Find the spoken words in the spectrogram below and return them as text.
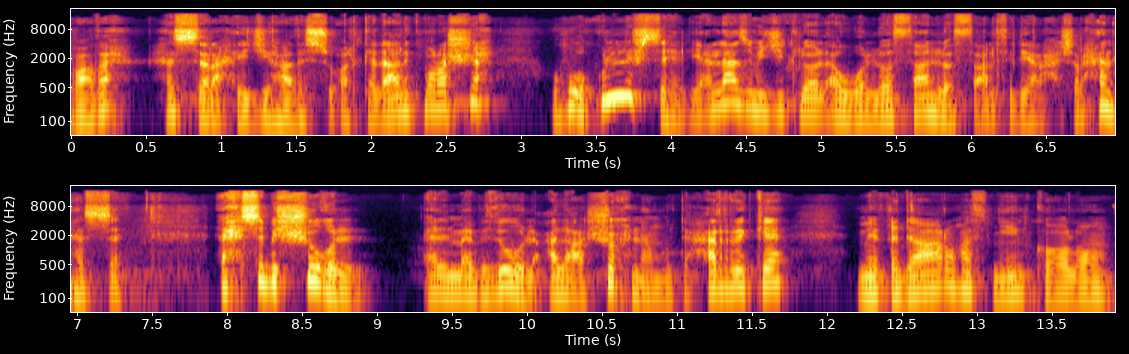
واضح؟ هسه راح يجي هذا السؤال كذلك مرشح وهو كلش سهل. يعني لازم يجيك لو الأول لو الثاني لو الثالث اللي راح أشرحهن هسه. احسب الشغل المبذول على شحنة متحركة مقدارها 2 كولوم.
